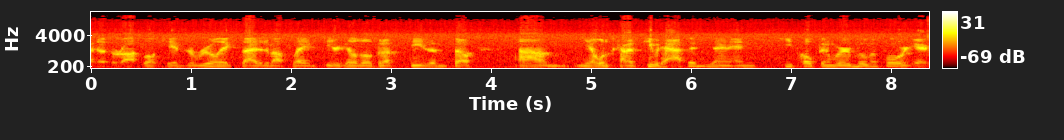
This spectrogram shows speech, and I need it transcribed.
I know the Rockwall kids are really excited about playing Cedar Hill to open up the season, so um, you know, we'll just kind of see what happens and, and, keep hoping we're moving forward here.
